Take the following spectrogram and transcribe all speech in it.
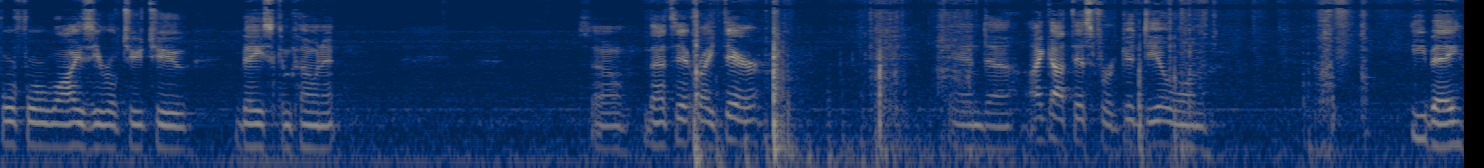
44Y022 base component. So that's it right there. And uh, I got this for a good deal on eBay.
